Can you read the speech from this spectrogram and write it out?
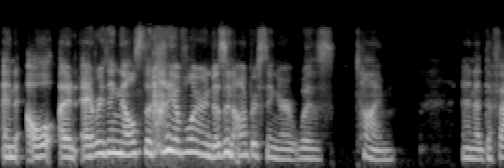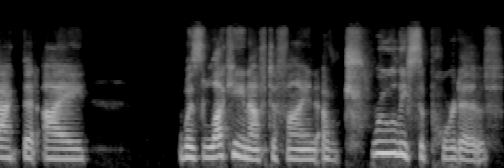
and all and everything else that i have learned as an opera singer was time and the fact that i was lucky enough to find a truly supportive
